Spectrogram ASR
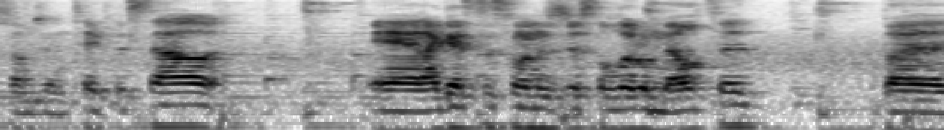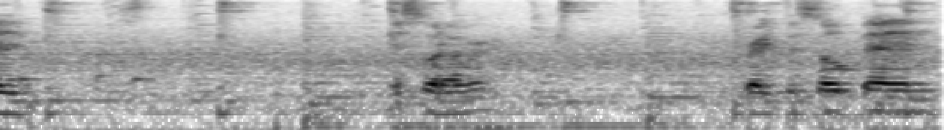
So I'm just gonna take this out. And I guess this one is just a little melted, but it's whatever. Break this open.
